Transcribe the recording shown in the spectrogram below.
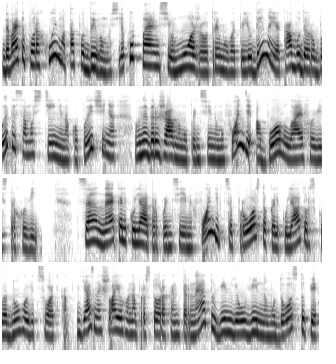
Давайте порахуємо та подивимось, яку пенсію може отримувати людина, яка буде робити самостійні накопичення в недержавному пенсійному фонді або в лайфовій страховій. Це не калькулятор пенсійних фондів, це просто калькулятор складного відсотка. Я знайшла його на просторах інтернету, він є у вільному доступі.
